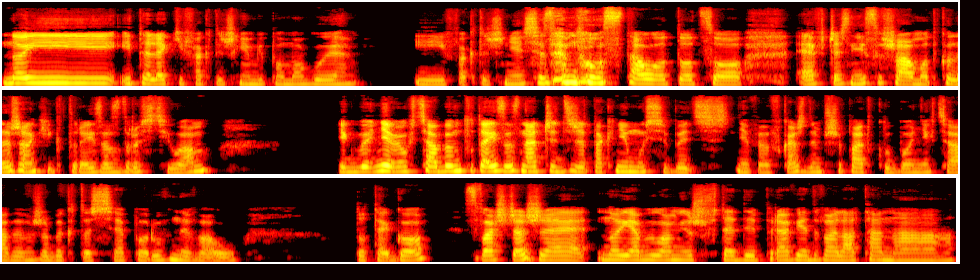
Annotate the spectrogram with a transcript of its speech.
No i, i te leki faktycznie mi pomogły i faktycznie się ze mną stało to, co e, wcześniej słyszałam od koleżanki, której zazdrościłam. Jakby, nie wiem, chciałabym tutaj zaznaczyć, że tak nie musi być, nie wiem, w każdym przypadku, bo nie chciałabym, żeby ktoś się porównywał do tego. Zwłaszcza, że no ja byłam już wtedy prawie dwa lata na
